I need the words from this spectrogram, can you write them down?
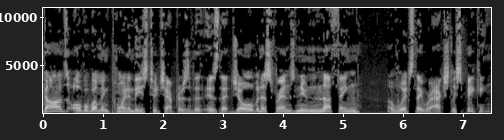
God's overwhelming point in these two chapters is that Job and his friends knew nothing of which they were actually speaking.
